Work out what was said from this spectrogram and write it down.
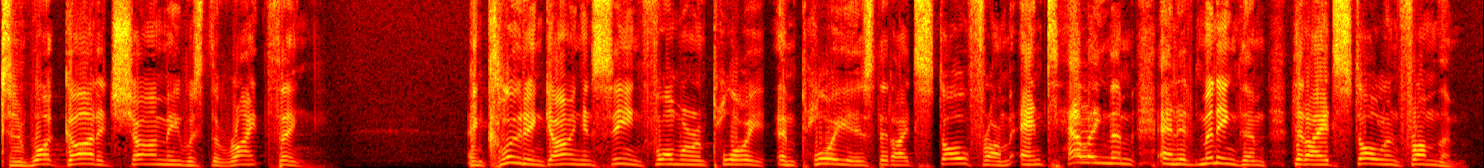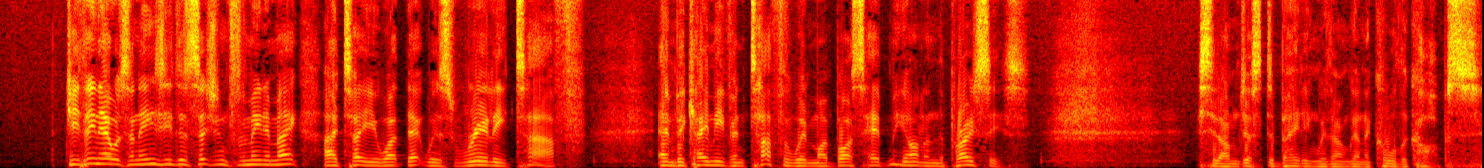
to what God had shown me was the right thing including going and seeing former employ- employers that I'd stole from and telling them and admitting them that I had stolen from them. Do you think that was an easy decision for me to make? I tell you what, that was really tough and became even tougher when my boss had me on in the process. He said, I'm just debating whether I'm going to call the cops.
